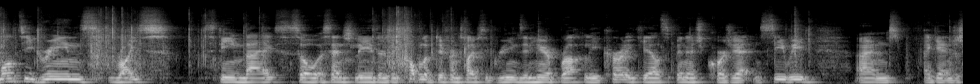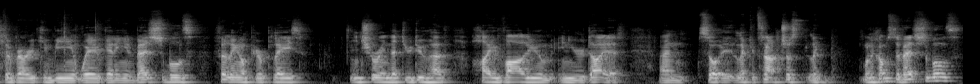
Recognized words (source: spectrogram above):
Multi-greens rice steam bags. So essentially there's a couple of different types of greens in here, broccoli, curly kale, spinach, courgette and seaweed. And again, just a very convenient way of getting in vegetables, filling up your plate, ensuring that you do have high volume in your diet. And so it, like it's not just like when it comes to vegetables,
